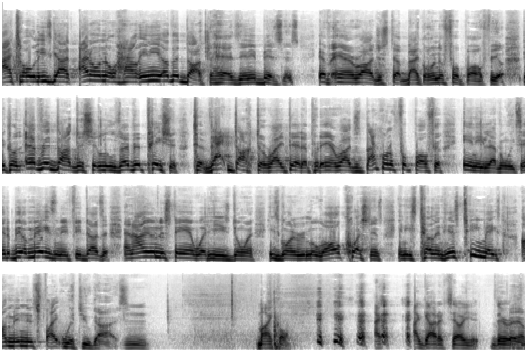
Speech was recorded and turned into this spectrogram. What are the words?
I told these guys, I don't know how any other doctor has any business if Aaron Rodgers stepped back on the football field. Because every doctor should lose every patient to that doctor right there that put Aaron Rodgers back on the football field in 11 weeks. It'll be amazing if he does it. And I understand what he's doing. He's going to remove all questions, and he's telling his teammates, I'm in this fight with you guys. Mm. Michael. I, I got to tell you, there's,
